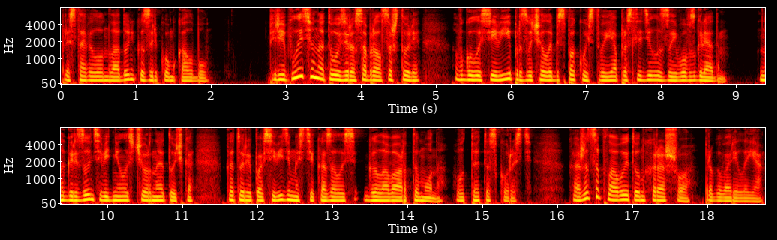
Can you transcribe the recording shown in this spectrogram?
Приставил он ладонь козырьком к колбу. «Переплыть он это озеро собрался, что ли?» В голосе Ильи прозвучало беспокойство, и я проследила за его взглядом. На горизонте виднелась черная точка, которая, по всей видимости, казалась голова Артемона. Вот это скорость. «Кажется, плавает он хорошо», — проговорила я.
